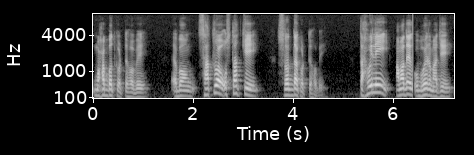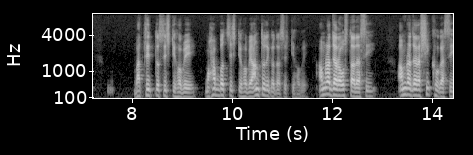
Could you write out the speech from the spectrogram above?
মহাব্বত করতে হবে এবং ছাত্র ওস্তাদকে শ্রদ্ধা করতে হবে। তাহলেই আমাদের উভয়ের মাঝে ভাতৃত্ব সৃষ্টি হবে, মহাব্বত সৃষ্টি হবে, আন্তরিকতা সৃষ্টি হবে। আমরা যারা ওস্তাদ আছি, আমরা যারা শিক্ষক আছি,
